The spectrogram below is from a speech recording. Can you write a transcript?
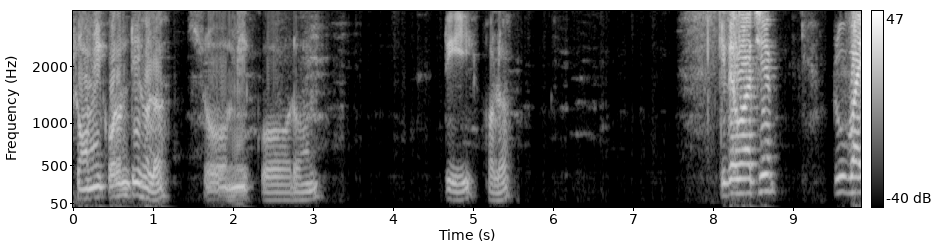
সমীকরণটি হলো সমীকরণটি হলো কি দেওয়া আছে? Two by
